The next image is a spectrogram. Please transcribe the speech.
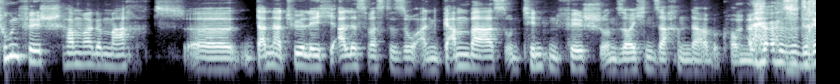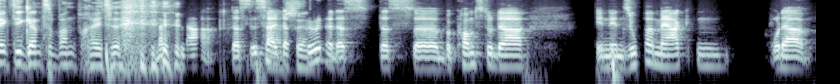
Thunfisch haben wir gemacht, äh, dann natürlich alles, was du so an Gambas und Tintenfisch und solchen Sachen da bekommen hast. Also direkt die ganze Bandbreite. Na klar, das ist halt Ja, das schön. Schöne, das, das äh, bekommst du da in den Supermärkten oder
